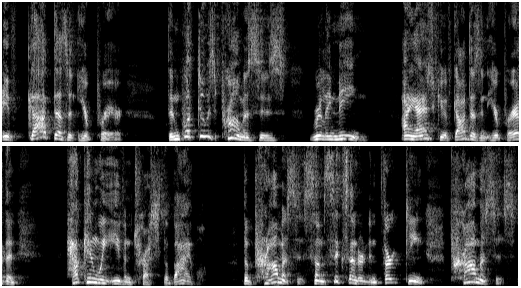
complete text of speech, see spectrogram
If God doesn't hear prayer, then what do his promises really mean? I ask you, if God doesn't hear prayer, then how can we even trust the Bible? The promises, some 613 promises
